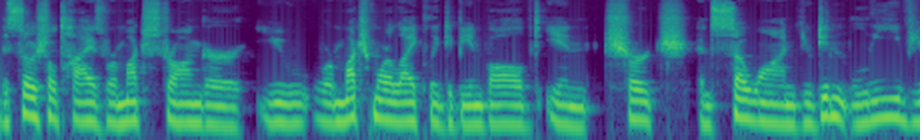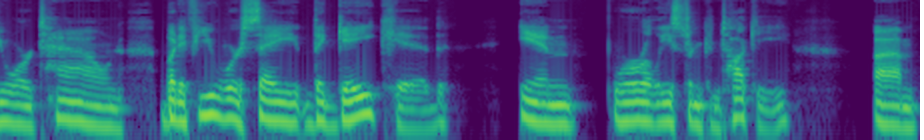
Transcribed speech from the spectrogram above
the social ties were much stronger. You were much more likely to be involved in church and so on. You didn't leave your town. But if you were, say, the gay kid in rural Eastern Kentucky, um,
